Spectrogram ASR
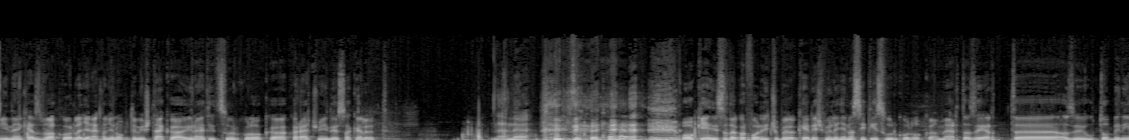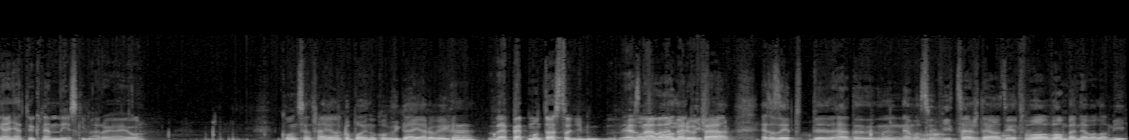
Innen kezdve akkor legyenek nagyon optimisták a United szurkolók a karácsonyi időszak előtt? Ne. Ne. Oké, viszont akkor fordítsuk meg a kérdést, mi legyen a City szurkolókkal, mert azért ö, az ő utóbbi néhány hetük nem néz ki már olyan jól. Koncentráljanak a bajnokok ligájára végre. De Pep mondta azt, hogy ez nála nem merült fel. Ez azért, hát nem az, hogy vicces, de azért va- van benne valami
